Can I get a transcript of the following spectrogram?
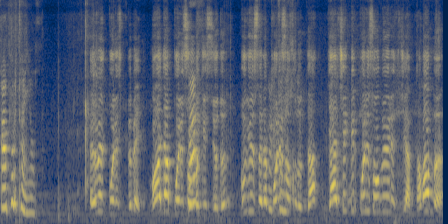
Kapurta yok. Evet polis bebek. Madem polis Ha? olmak istiyordun, bugün sana polis okulunda gerçek bir polis olmayı öğreteceğim. Tamam mı?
